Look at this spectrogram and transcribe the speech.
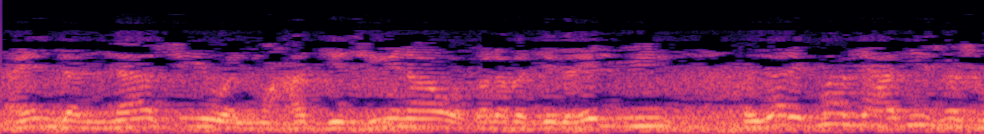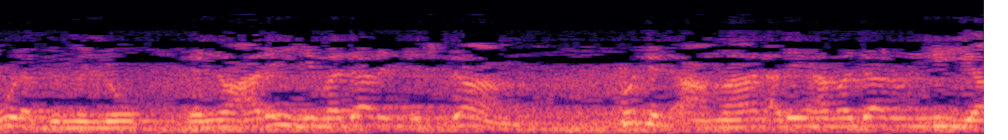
عند الناس والمحدثين وطلبة العلم. فذلك ما في حديث مشهور منه لأنه عليه مدار الإسلام. كل الأعمال عليها مدار النية.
